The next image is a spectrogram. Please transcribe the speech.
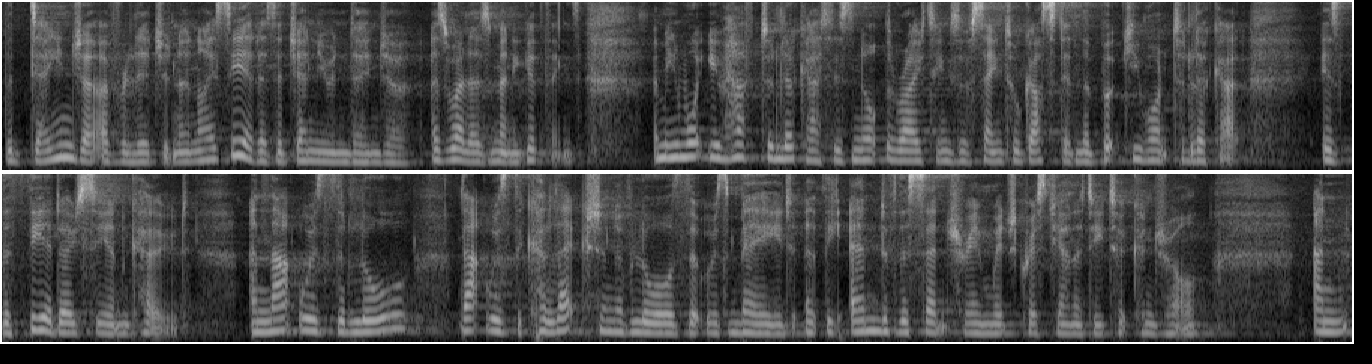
the danger of religion, and I see it as a genuine danger, as well as many good things. I mean, what you have to look at is not the writings of St. Augustine. The book you want to look at is the Theodosian Code. And that was the law, that was the collection of laws that was made at the end of the century in which Christianity took control. And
